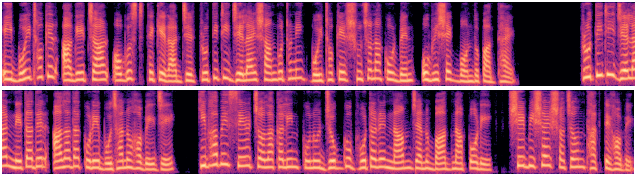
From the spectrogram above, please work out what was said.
এই বৈঠকের আগে চার অগস্ট থেকে রাজ্যের প্রতিটি জেলায় সাংগঠনিক বৈঠকের সূচনা করবেন অভিষেক বন্দ্যোপাধ্যায়। প্রতিটি জেলার নেতাদের আলাদা করে বোঝানো হবে যে, কীভাবে সের চলাকালীন কোনো যোগ্য ভোটারের নাম যেন বাদ না পড়ে, সে বিষয়ে সচেতন থাকতে হবে।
